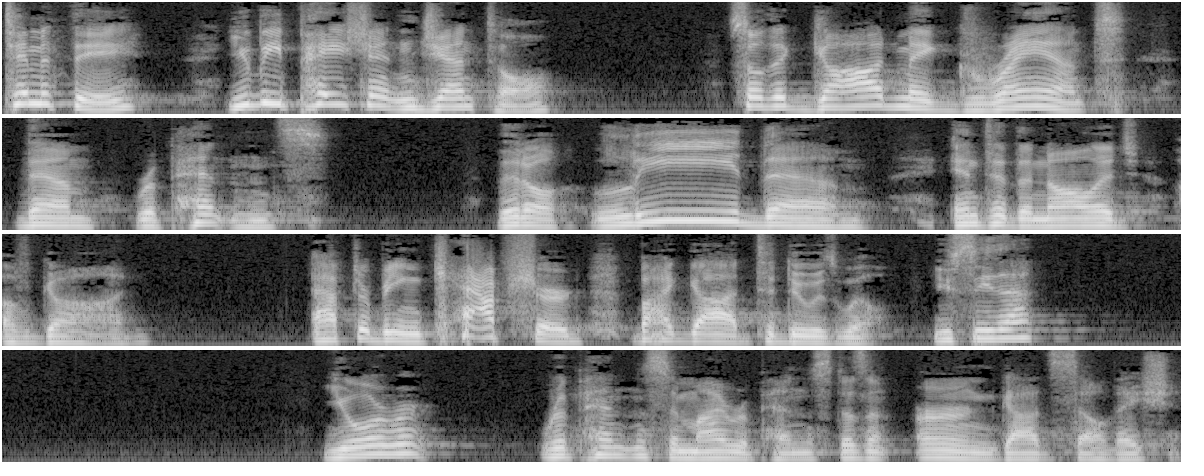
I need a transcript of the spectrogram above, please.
Timothy, you be patient and gentle so that God may grant them repentance that'll lead them into the knowledge of God after being captured by God to do his will. You see that? Your repentance and my repentance doesn't earn God's salvation.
